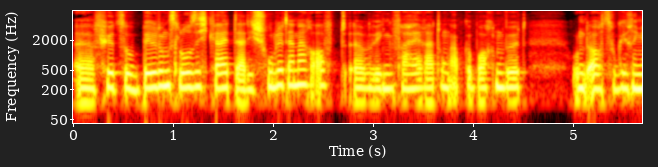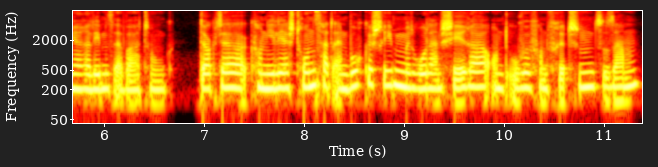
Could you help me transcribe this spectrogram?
äh, führt zu Bildungslosigkeit, da die Schule danach oft äh, wegen Verheiratung abgebrochen wird und auch zu geringerer Lebenserwartung. Dr. Cornelia Strunz hat ein Buch geschrieben mit Roland Scherer und Uwe von Fritschen zusammen,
